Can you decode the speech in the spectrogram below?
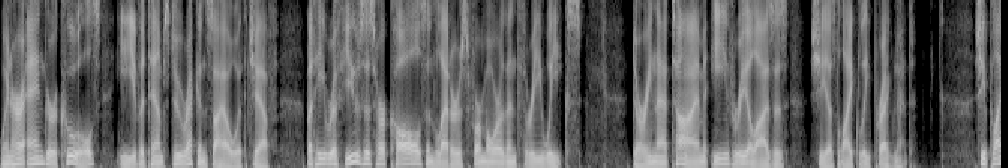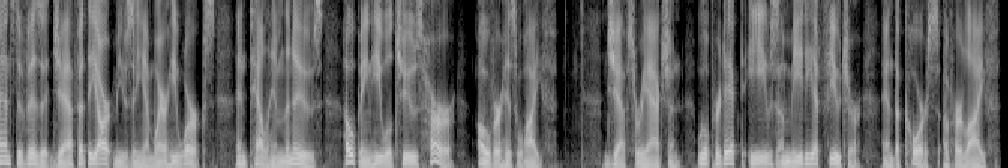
When her anger cools, Eve attempts to reconcile with Jeff, but he refuses her calls and letters for more than three weeks. During that time, Eve realizes she is likely pregnant. She plans to visit Jeff at the art museum where he works and tell him the news, hoping he will choose her over his wife. Jeff's reaction will predict Eve's immediate future and the course of her life.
